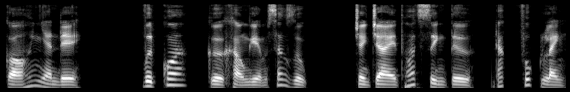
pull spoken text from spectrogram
có nhan đề Vượt qua cửa khảo nghiệm sắc dục, chàng trai thoát sinh từ đắc phúc lành.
